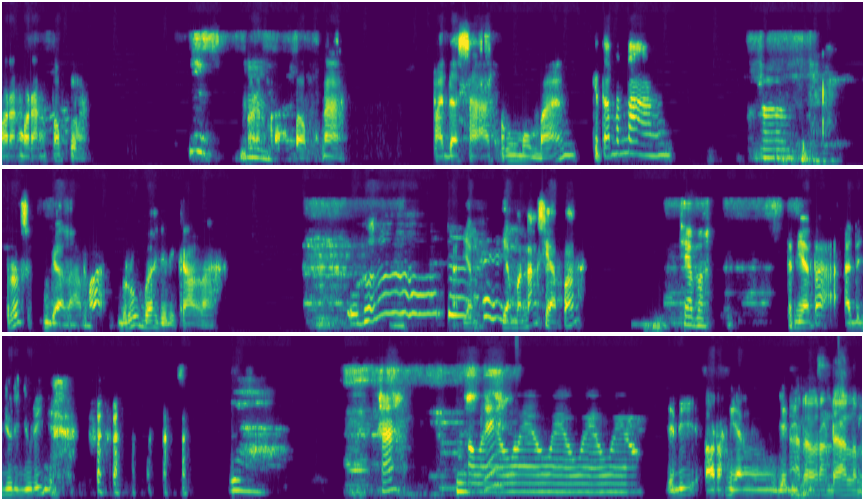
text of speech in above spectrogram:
orang-orang top lah Hmm. orang-orang top nah pada saat pengumuman kita menang Hmm. terus nggak lama berubah jadi kalah yang yang menang siapa Siapa? ternyata ada juri-jurinya Ya. Hah? Maksudnya? Well, well, well, well, well. Jadi orang yang jadi Ada orang dalam.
